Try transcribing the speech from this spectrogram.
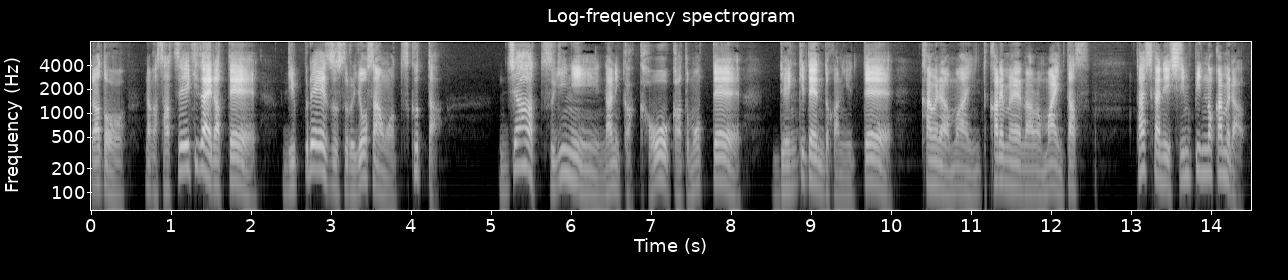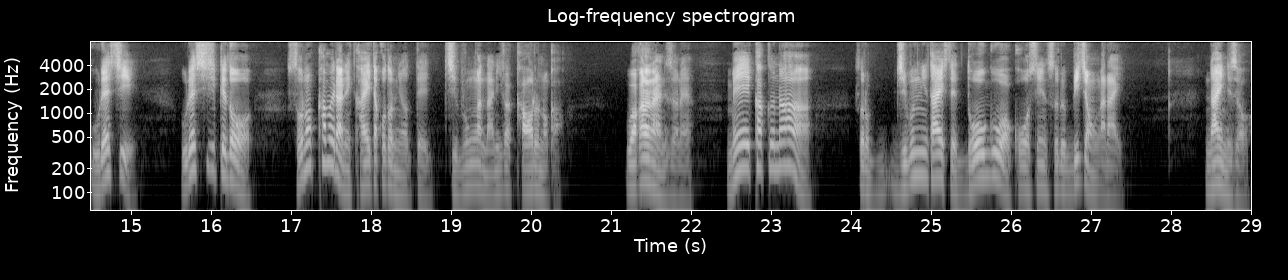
あと、なんか撮影機材だって、リプレイスする予算を作った。じゃあ次に何か買おうかと思って、電気店とかに行って、カメラの前に、カメラの前に立つ。確かに新品のカメラ嬉しい。嬉しいけど、そのカメラに変えたことによって自分が何が変わるのか、わからないんですよね。明確な、その自分に対して道具を更新するビジョンがない。ないんですよ。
